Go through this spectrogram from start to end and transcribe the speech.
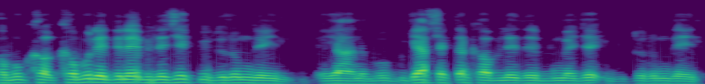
Kabul, ka- kabul edilebilecek bir durum değil. Yani bu gerçekten kabul edilebilecek bir durum değil.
